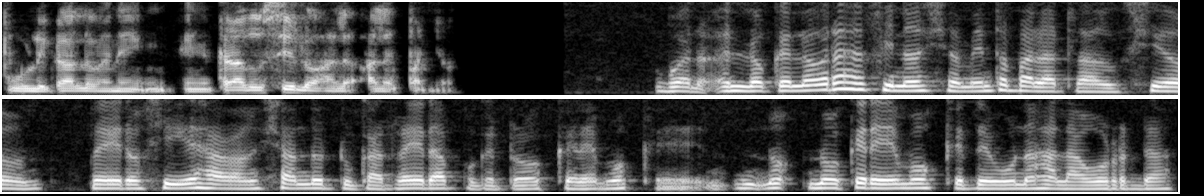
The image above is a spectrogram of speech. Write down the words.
publicarlo, en, traducirlo al, al español. Bueno, en lo que logras el financiamiento para la traducción, pero sigues avanzando en tu carrera porque todos queremos que, no, no queremos que te unas a la horda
